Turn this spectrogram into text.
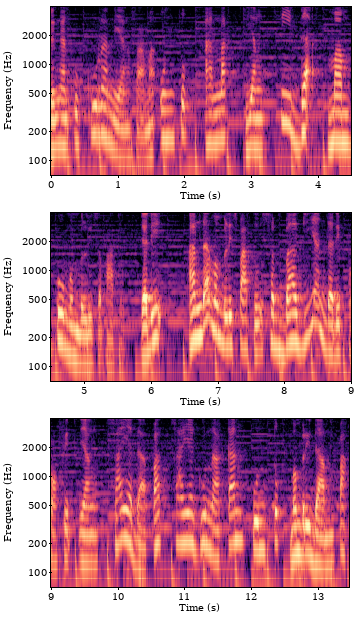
dengan ukuran yang sama untuk anak yang tidak mampu membeli sepatu. Jadi, anda membeli sepatu, sebagian dari profit yang saya dapat, saya gunakan untuk memberi dampak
